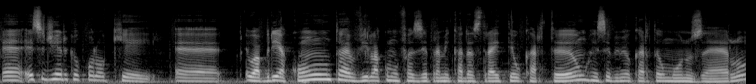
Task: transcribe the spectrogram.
É, esse dinheiro que eu coloquei, é, eu abri a conta, vi lá como fazer para me cadastrar e ter o cartão, recebi meu cartão Monos Elo.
